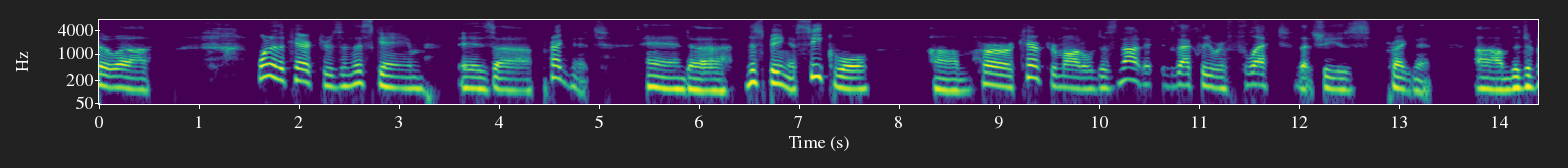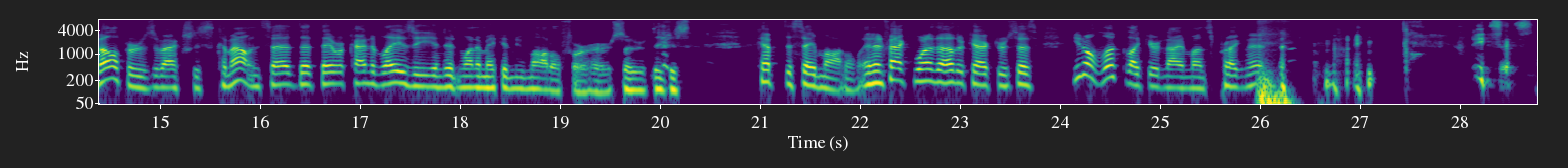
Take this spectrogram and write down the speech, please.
All right, so uh, one of the characters in this game is uh, pregnant, and uh, this being a sequel, um, her character model does not exactly reflect that she's pregnant. Um, the developers have actually come out and said that they were kind of lazy and didn't want to make a new model for her, so they just kept the same model. And in fact, one of the other characters says, "You don't look like you're nine months pregnant." Nine. Jesus.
